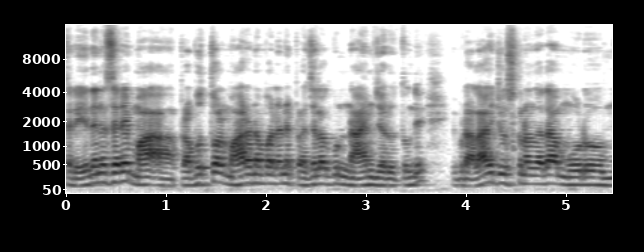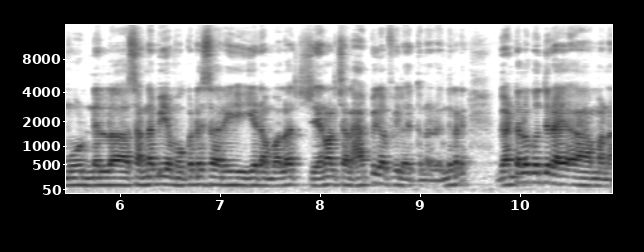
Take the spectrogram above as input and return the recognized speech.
సరే ఏదైనా సరే మా ప్రభుత్వాలు మారడం వల్లనే ప్రజలకు కూడా న్యాయం జరుగుతుంది. ఇప్పుడు అలాగే చూసుకున్నాం కదా మూడు మూడు నెలల సన్న బియ్యం ఒకటేసారి ఇవ్వడం వల్ల జనాలు చాలా హ్యాపీగా ఫీల్ అవుతున్నారు. ఎందుకంటే గంటల కొద్ది మన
